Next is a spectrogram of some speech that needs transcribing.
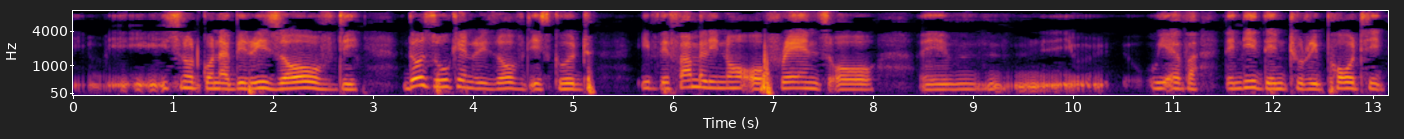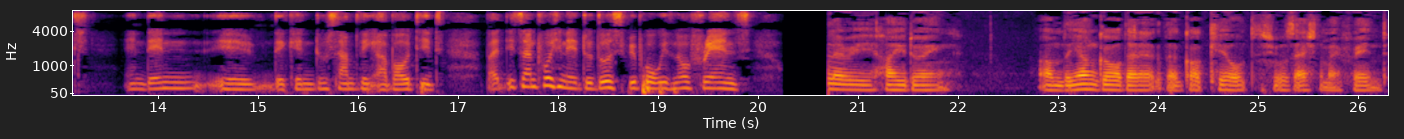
it's not going to be resolved those who can resolve is good if the family know or friends or um, whoever, they need them to report it and then uh, they can do something about it. But it's unfortunate to those people with no friends. Larry, how you doing? Um, the young girl that that got killed, she was actually my friend,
